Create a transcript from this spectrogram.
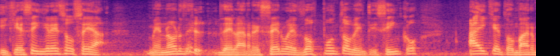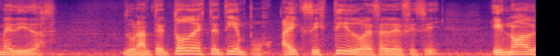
y que ese ingreso sea menor de, de la reserva de 2.25, hay que tomar medidas. Durante todo este tiempo ha existido ese déficit y no ha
